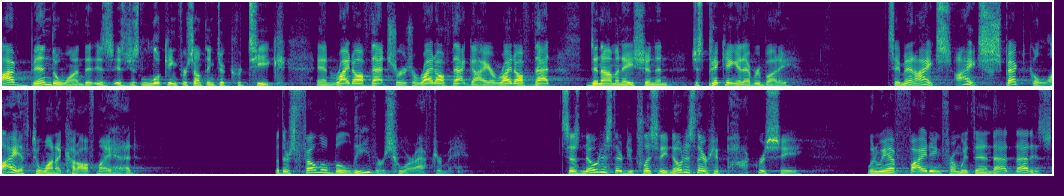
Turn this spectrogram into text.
I've been the one that is, is just looking for something to critique and write off that church or write off that guy or write off that denomination and just picking at everybody. Say, man, I, ex- I expect Goliath to want to cut off my head. But there's fellow believers who are after me. It says, notice their duplicity, notice their hypocrisy. When we have fighting from within, that, that, is,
